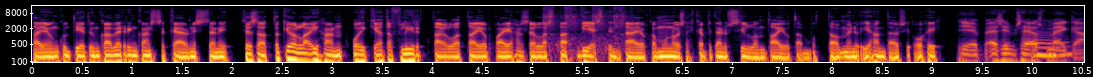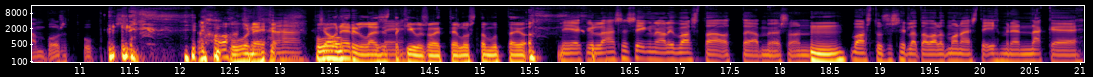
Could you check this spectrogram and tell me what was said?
tai jonkun tietyn kaverin kanssa käynnissä, niin se saattokin olla ihan oikeata flirttailua tai jopa ihan sellaista viestintää, joka mun olisi ehkä pitänyt silloin tajuta, mutta on mennyt ihan täysin ohi. Jep. Esim. se, jos meikä ampuu sut pupkissa. puhun, Okei. ehkä, puhun Joke. erilaisesta Niin. kiusoittelusta, mutta jo. Niin ja kyllähän se signaali vastaanottaja myös on Mm. vastuussa sillä tavalla, että monesti ihminen näkee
